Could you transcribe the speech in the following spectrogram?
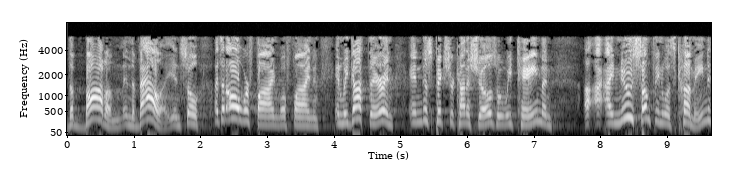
the bottom in the valley. And so I said, oh, we're fine, we're fine. And, and we got there, and, and this picture kind of shows when we came, and I, I knew something was coming.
